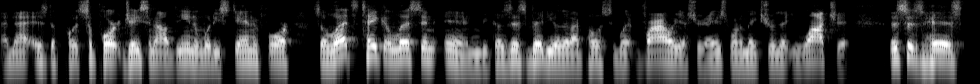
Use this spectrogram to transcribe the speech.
and that is to put support Jason Aldean and what he's standing for. So let's take a listen in because this video that I posted went viral yesterday. I just want to make sure that you watch it. This is his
